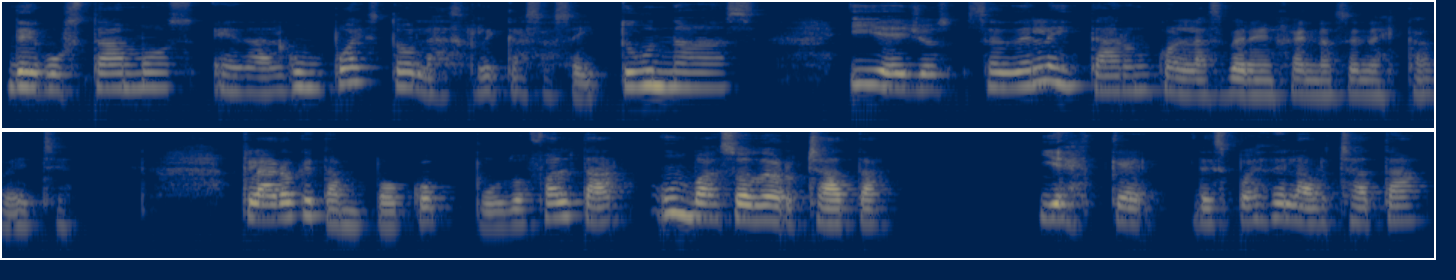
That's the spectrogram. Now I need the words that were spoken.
degustamos en algún puesto las ricas aceitunas y ellos se deleitaron con las berenjenas en escabeche. Claro que tampoco pudo faltar un vaso de horchata. Y es que después de la horchata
